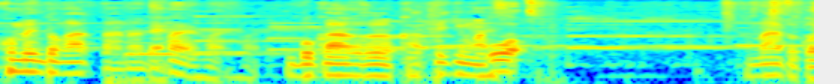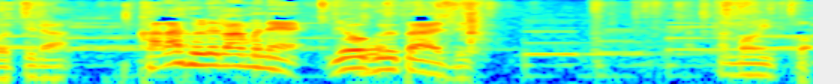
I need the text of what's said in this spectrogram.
コメントがあったので、はい。はい。はい。僕はそれを買ってきましおた。まずこちら。カラフルラムネ、ヨーグルト味。もう一個。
